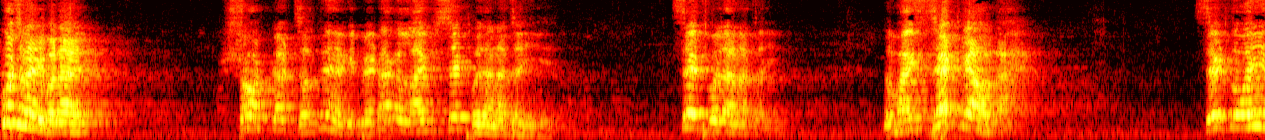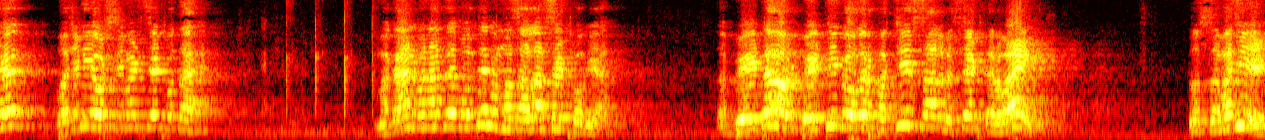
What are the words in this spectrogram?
कुछ नहीं बनाए। शॉर्टकट चलते हैं कि बेटा का लाइफ सेट हो जाना चाहिए। सेट हो जाना चाहिए तो भाई सेट क्या होता है? सेट तो वही है बजड़ी और सीमेंट सेट होता है। मकान बनाते बोलते ना, मसाला सेट हो गया। तो बेटा और बेटी को अगर 25 साल में सेट करवाएँगे तो समझिए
